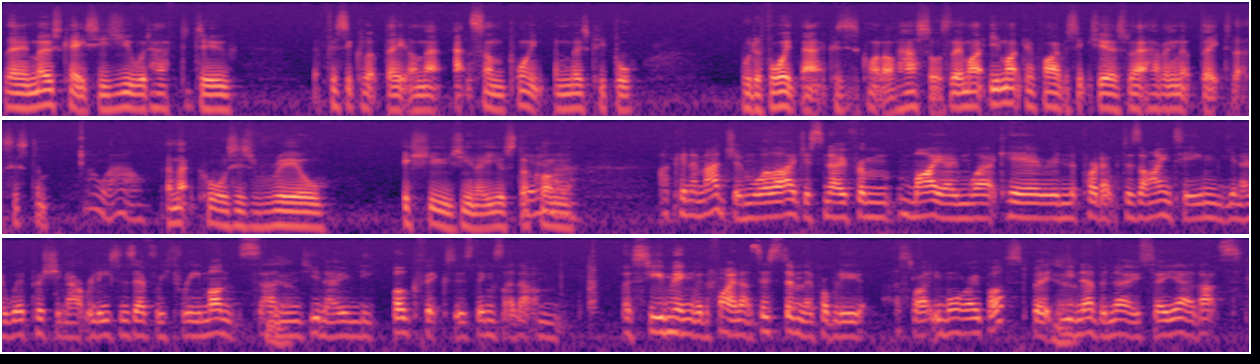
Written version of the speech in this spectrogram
then in most cases you would have to do a physical update on that at some point, and most people would avoid that because it's quite a lot of hassle. So they might you might go five or six years without having an update to that system, Oh wow. and that causes real issues. You know, you're stuck on Yeah. a I can imagine. Well, I just know from my own work here in the product design team, you know, we're pushing out releases every three months and, Yeah. you know, need bug fixes, things like that. I'm assuming with the finance system, they're probably slightly more robust, but Yeah. you never know. So, yeah, that's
